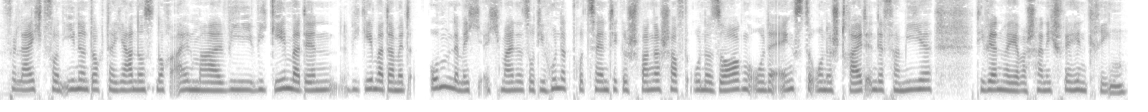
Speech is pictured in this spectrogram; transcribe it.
Vielleicht von Ihnen, Dr. Janus, noch einmal, wie, wie gehen wir denn, wie gehen wir damit um? Nämlich, ich meine, so die hundertprozentige Schwangerschaft ohne Sorgen, ohne Ängste, ohne Streit in der Familie, die werden wir ja wahrscheinlich schwer hinkriegen.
